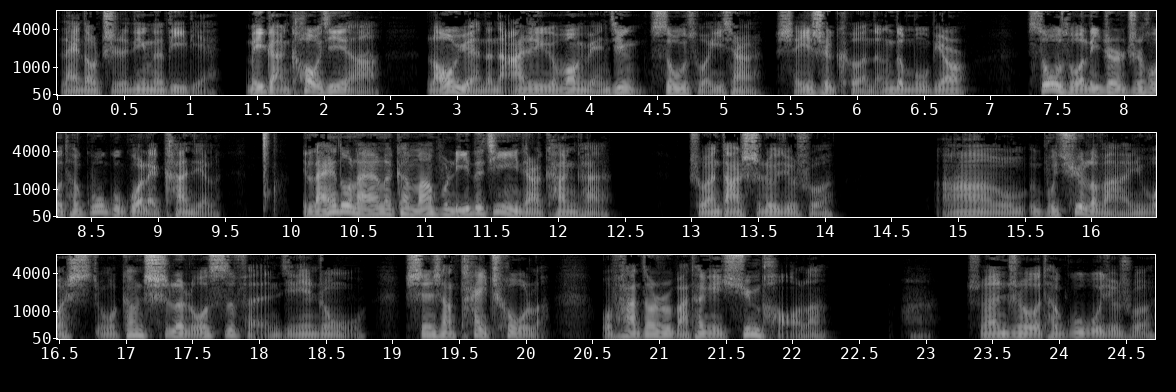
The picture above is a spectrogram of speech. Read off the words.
来到指定的地点，没敢靠近啊，老远的拿着这个望远镜搜索一下谁是可能的目标。搜索了一阵之后，他姑姑过来看见了，你来都来了，干嘛不离得近一点看看？说完，大石榴就说：“啊，我不去了吧？我我刚吃了螺蛳粉，今天中午身上太臭了，我怕到时候把他给熏跑了。”，说完之后，他姑姑就说：“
